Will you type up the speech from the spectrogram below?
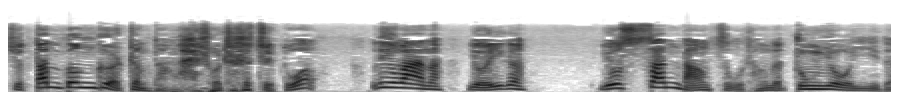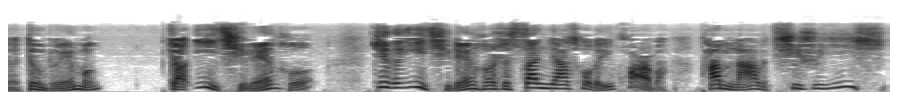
就单崩个政党来说，这是最多了。另外呢，有一个由三党组成的中右翼的政治联盟，叫一起联合。这个一起联合是三家凑在一块儿吧，他们拿了七十一席，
